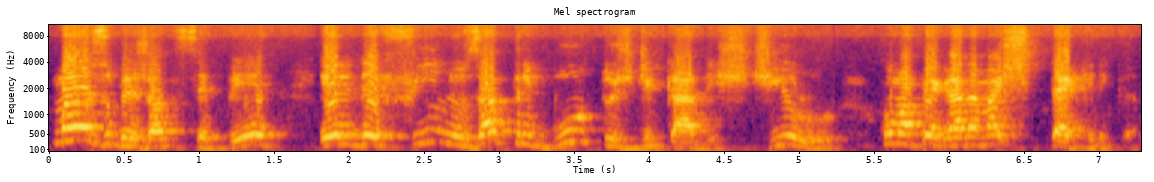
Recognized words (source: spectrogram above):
mas o BJCP ele define os atributos de cada estilo com uma pegada mais técnica.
